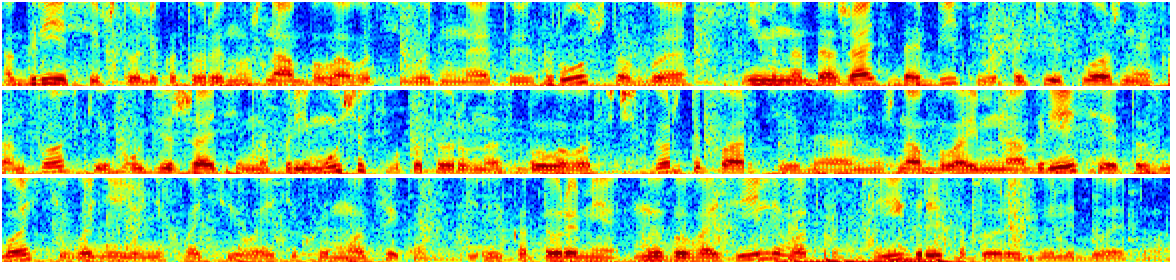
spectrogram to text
агрессии, что ли, которая нужна была вот сегодня на эту игру, чтобы именно дожать, добить вот такие сложные концовки, удержать именно преимущество, которое у нас было вот в четвертой партии. Да, нужна была именно агрессия, это злость, сегодня ее не хватило, этих эмоций, которыми мы вывозили, вот игры, которые были до этого.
